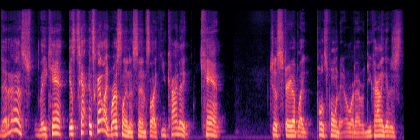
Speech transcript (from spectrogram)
that ass. They can't. It's it's kind of like wrestling in a sense. Like you kind of can't just straight up like postpone it or whatever. You kind of gotta just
